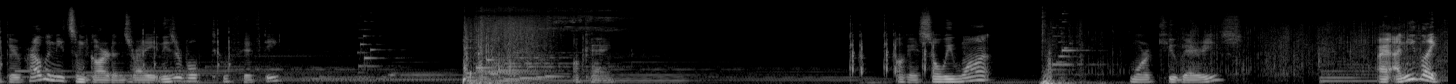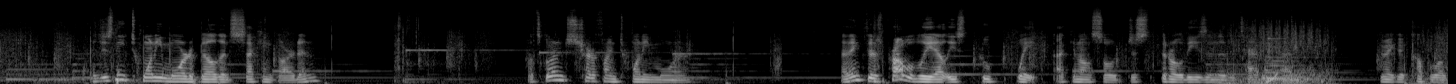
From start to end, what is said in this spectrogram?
Okay, we probably need some gardens, right? And These are both 250. Okay. Okay, so we want more Cuberries. Alright, I need like... I just need 20 more to build a second garden. Let's go and just try to find 20 more. I think there's probably at least two... Wait, I can also just throw these into the tabby pen make a couple of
